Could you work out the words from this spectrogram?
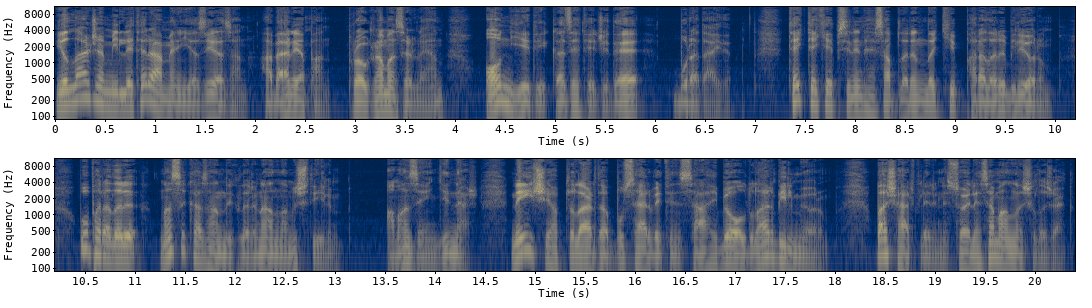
Yıllarca millete rağmen yazı yazan, haber yapan, program hazırlayan 17 gazeteci de buradaydı. Tek tek hepsinin hesaplarındaki paraları biliyorum. Bu paraları nasıl kazandıklarını anlamış değilim. Ama zenginler. Ne iş yaptılar da bu servetin sahibi oldular bilmiyorum. Baş harflerini söylesem anlaşılacak.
